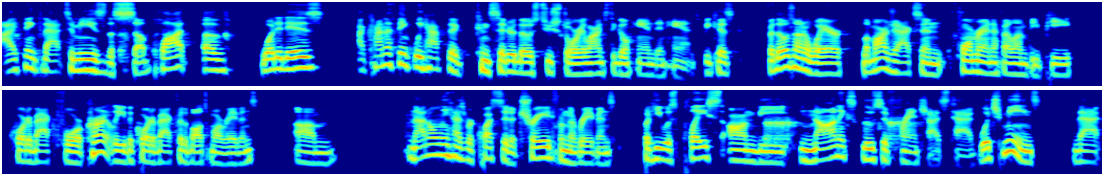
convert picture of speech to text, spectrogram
I think that to me is the subplot of what it is. I kind of think we have to consider those two storylines to go hand in hand because for those unaware, Lamar Jackson, former NFL MVP, quarterback for currently the quarterback for the Baltimore Ravens, um, not only has requested a trade from the Ravens, but he was placed on the non-exclusive franchise tag, which means that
